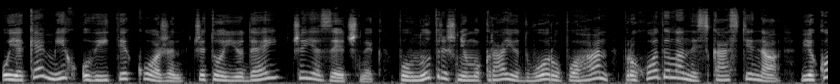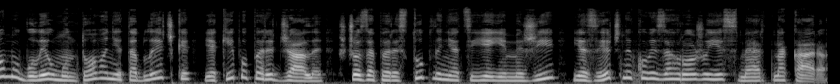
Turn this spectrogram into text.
у яке міг увійти кожен, чи то юдей, чи язичник. По внутрішньому краю двору поган проходила низька стіна, в якому були вмонтовані таблички, які попереджали, що за переступлення цієї межі язичникові загрожує смертна кара.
